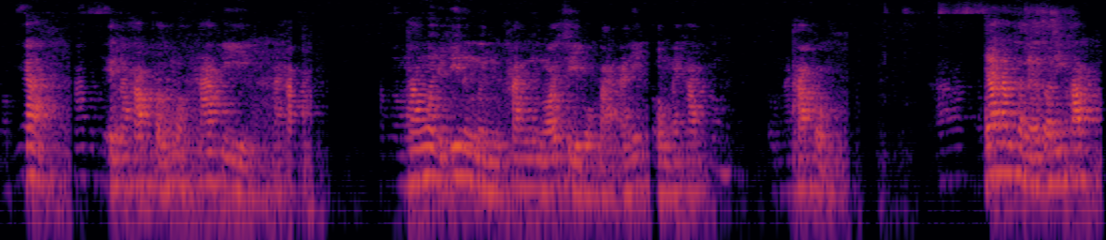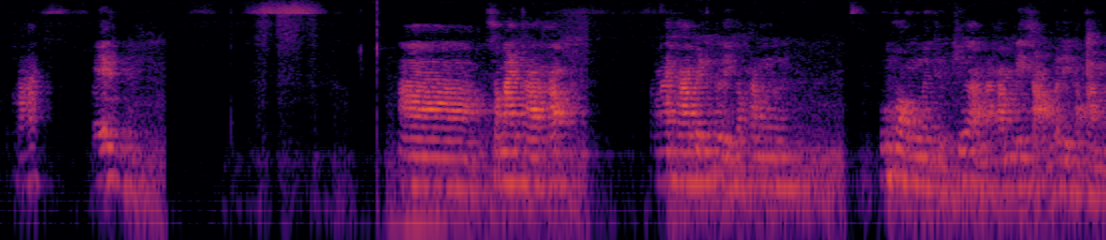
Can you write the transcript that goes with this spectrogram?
ดอกเบี้ยห้าเปอร์เซ็นต์นะครับผลทั้งหมดห้าปีนะครับคำนวณค่างวดอยู่ที่หนึ่งหมื่นหนึ่งพันหนึ่งร้อยสี่บวกบาท อันนี้ตรงไหมครับ ตรงนะครับผมขออนุญาตนำเสนอตัวนี้ครับ เป็นสมายคาครับ สมายคาเป็นผลิตภัณฑ์คุ้มครองเงินถึงเชื่อนะครับ มีสามผลิตภัณฑ์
